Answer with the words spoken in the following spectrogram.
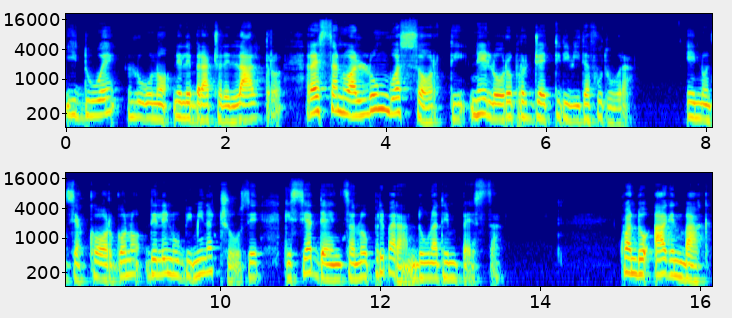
I due, l'uno nelle braccia dell'altro, restano a lungo assorti nei loro progetti di vita futura e non si accorgono delle nubi minacciose che si addensano preparando una tempesta. Quando Hagenbach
